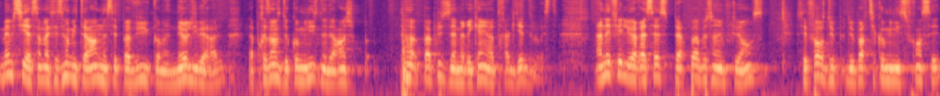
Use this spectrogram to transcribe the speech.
même si à son accession, Mitterrand ne s'est pas vu comme un néolibéral, la présence de communistes ne dérange pas, plus les Américains et autres alliés de l'Ouest. En effet, l'URSS perd peu à peu son influence. Ses forces du, du Parti communiste français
